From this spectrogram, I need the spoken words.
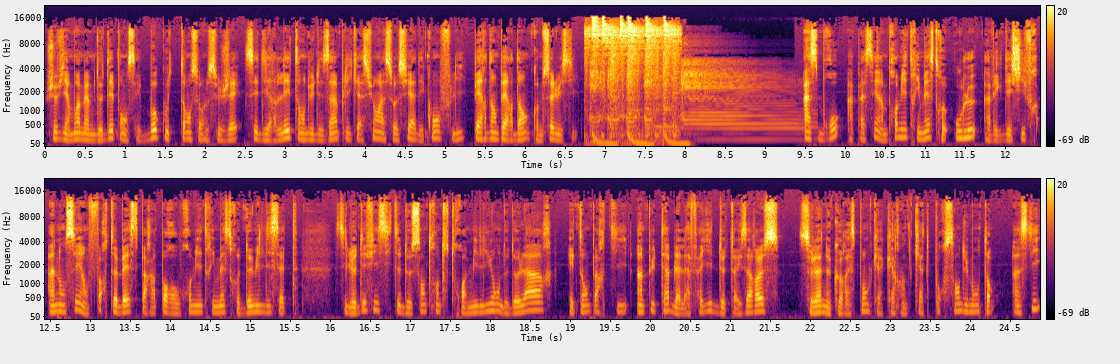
Je viens moi-même de dépenser beaucoup de temps sur le sujet, c'est dire l'étendue des implications associées à des conflits perdant-perdant comme celui-ci. Hasbro a passé un premier trimestre houleux avec des chiffres annoncés en forte baisse par rapport au premier trimestre 2017. Si le déficit de 133 millions de dollars est en partie imputable à la faillite de Toys R Us, cela ne correspond qu'à 44% du montant. Ainsi,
